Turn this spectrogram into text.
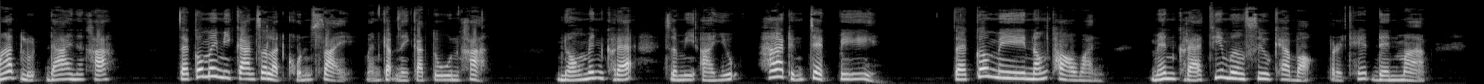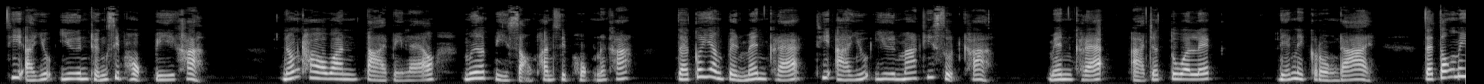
มารถหลุดได้นะคะ แต่ก็ไม่มีการสลัดขนใส่เหมือนกับในการ์ตูนค่ะ น้องเม่นแคระจะมีอายุ 5-7 ปี แต่ก็มีน้องทอวัน เม่นแคระที่เมืองซิลแคบอกประเทศเดนมาร์กที่อายุยืนถึง 16 ปีค่ะ น้องทอวันตายไปแล้วเมื่อปี 2016 นะคะ แต่ก็ยังเป็นเม่นแคระที่อายุยืนมากที่สุดค่ะ เม่นแคระอาจจะตัวเล็ก เลี้ยงในกรงได้ แต่ต้องไม่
